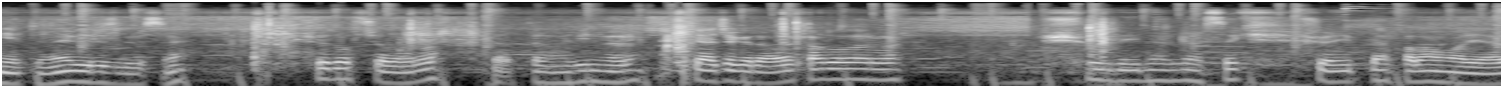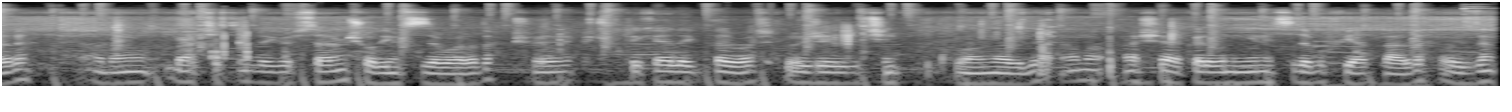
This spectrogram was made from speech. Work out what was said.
niyetlenebiliriz birisine. Şöyle dosyalar var. Fiyatlarını bilmiyorum. İhtiyaca göre ağır kablolar var. Şöyle ilerlersek şöyle ipler falan var yerde. Adamın bahçesini de göstermiş olayım size bu arada. Şöyle küçük tekerlekler var. Proje için kullanılabilir. Ama aşağı yukarı bunun yenisi de bu fiyatlarda. O yüzden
